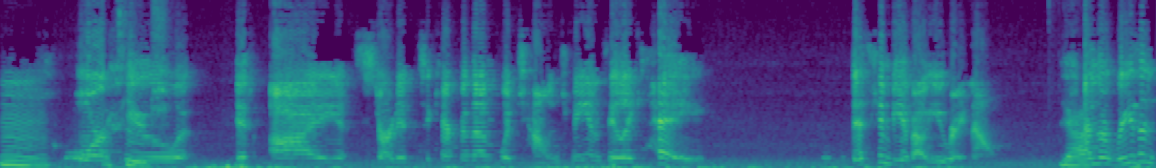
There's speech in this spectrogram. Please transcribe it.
Mm. Or who huge. if I started to care for them would challenge me and say like, "Hey, this can be about you right now." Yeah. And the reason,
